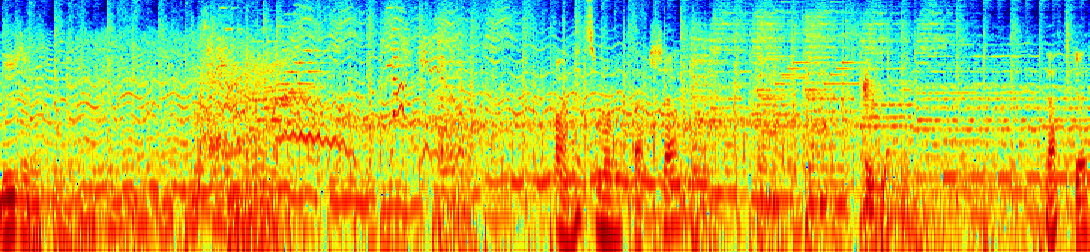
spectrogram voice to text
Losing coins. Oh, I hit someone with that shell. That's good.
